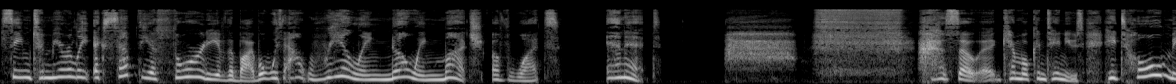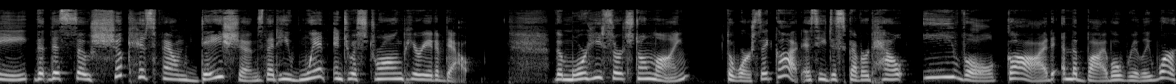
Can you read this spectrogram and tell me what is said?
seemed to merely accept the authority of the Bible without really knowing much of what's in it. Ah. So uh, Kimball continues. He told me that this so shook his foundations that he went into a strong period of doubt. The more he searched online, the worse it got as he discovered how evil God and the Bible really were.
